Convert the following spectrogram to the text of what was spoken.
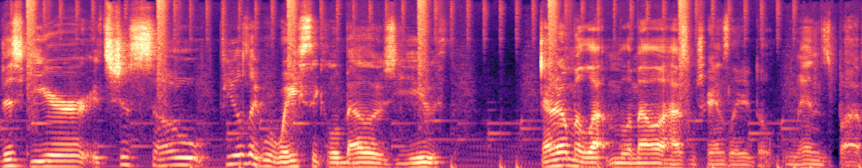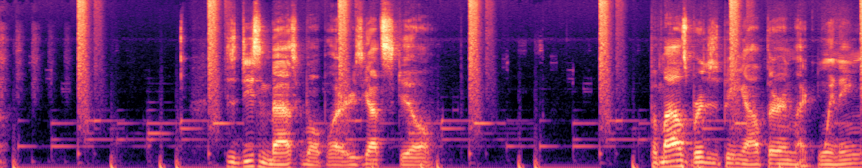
this year it's just so feels like we're wasting LaMelo's youth. I know LaMelo hasn't translated to wins, but he's a decent basketball player. He's got skill. But Miles Bridges being out there and like winning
